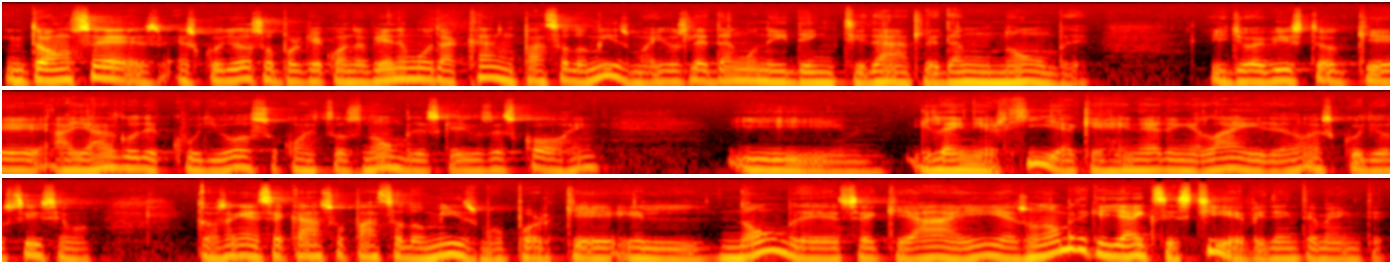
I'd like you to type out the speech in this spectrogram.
Entonces es curioso porque cuando viene un huracán pasa lo mismo, ellos le dan una identidad, le dan un nombre. Y yo he visto que hay algo de curioso con estos nombres que ellos escogen y, la energía que genera en el aire, ¿no? Es curiosísimo. Entonces en ese caso pasa lo mismo, porque el nombre ese que hay es un nombre que ya existía, evidentemente,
